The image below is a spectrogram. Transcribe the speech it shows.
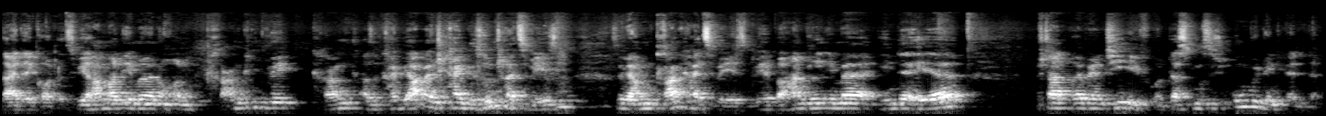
leider Gottes. Wir haben halt immer noch einen Krankenweg, krank, also wir haben eigentlich kein Gesundheitswesen, also wir haben ein Krankheitswesen. Wir behandeln immer hinterher statt präventiv. Und das muss sich unbedingt ändern.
